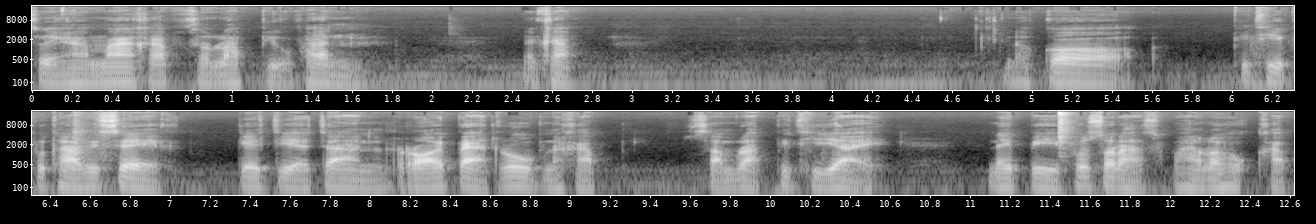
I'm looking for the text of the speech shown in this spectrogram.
สวยงามมากครับสำหรับผิวพันธุ์นะครับ แล้วก็พิธีพุทธาพิเศษเกจิอาจารย์ร้อยแปดรูปนะครับสำหรับพิธีใหญ่ในปีพุทธศักราช2506 ครับ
